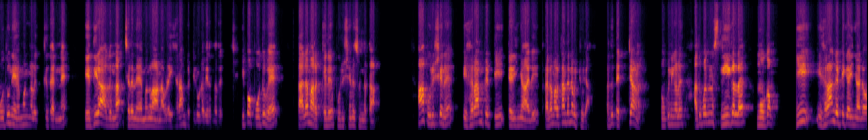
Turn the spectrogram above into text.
പൊതു നിയമങ്ങൾക്ക് തന്നെ എതിരാകുന്ന ചില നിയമങ്ങളാണ് അവിടെ ഇഹ്റാം കെട്ടിലൂടെ വരുന്നത്. ഇപ്പോൾ പൊതുവെ തലമറക്കൽ പുരുഷന് സുന്നത്താണ്. ആ പുരുഷന് ഇഹ്റാം കെട്ടി കഴിഞ്ഞാൽ തലമറക്കാൻ തന്നെ പറ്റൂല. അത് തെറ്റാണ്. നോക്കൂ നിങ്ങൾ അതുപോലെ തന്നെ സ്ത്രീകളുടെ മുഖം. ഈ ഇഹ്റാം കെട്ടി കഴിഞ്ഞാലോ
